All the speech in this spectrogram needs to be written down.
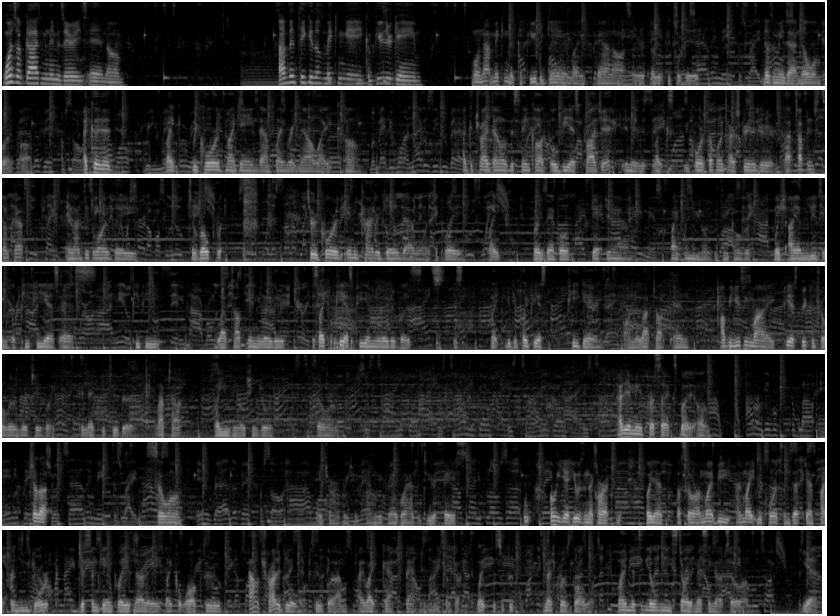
What's up guys, my name is Aries and um I've been thinking of making a computer game. Well not making a computer game like Vanoss or other people did. Doesn't mean that I know them but um, I could like record my game that I'm playing right now like um I could try to download this thing called OBS project and it like record the whole entire screen of your laptop and some crap and I just wanted to to role play to record any kind of game that I wanted to play. Like for example Def Jam Fight for New York the Takeover which I am using the PPSS PP laptop emulator. It's like a PSP emulator, but it's, it's, it's, like you can play PSP games on your laptop. And I'll be using my PS3 controller, which is like connected to the laptop by using Ocean Joy. So um, I didn't mean to press X, but um. Shut up. So, um, hey Jarvis, you finally brag what happened to your face. Ooh. Oh yeah, he was in that car accident. Oh yeah, so I might be, I might record some Def Jam Fight for New York, just some gameplays, not a, like a walkthrough. I'll try to do a walkthrough, but I'm, I like Batman sometimes. Like the Super Smash Bros. Brawl one. My Nintendo Wii started messing up, so, um, yeah.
